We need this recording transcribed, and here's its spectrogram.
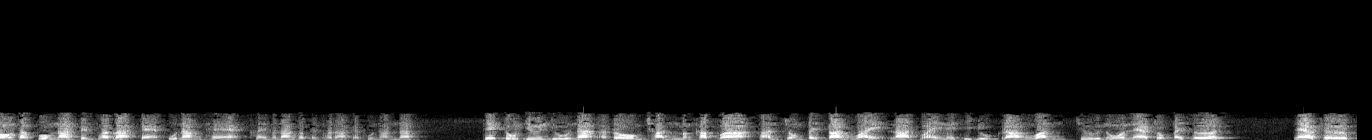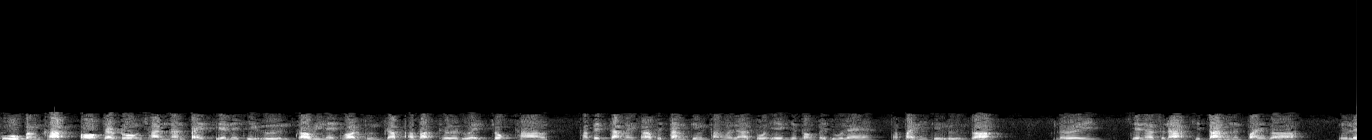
ของทั้งปวงนั้นเป็นภาระแก่ผู้นั่งแท้ ใครมานั่งก็เป็นภาระแก่ผู้นั้นนะที่ตุยืนอยู่ณโรงฉันบังคับว่าท่านจงไปตั้งไว้ลาดไว้ในที่อยู่กลางวัน ชื่อโน้นแล้วจงไปเถิด แล้วเธอผู้บังคับออกจากโรงฉันนั้นไปเสียในที่อื่นเพราะวินัยทรพึงกลับอบัตเธอด้วยจกเท้า ถ้าไปสั่งให้เขาไปตั้งเตียงต่างไว้แล้วตัวเองจะต้องไปดูแล ถ้าไปในที่อื่นก็ เลยเสนาสนะที่ตั้งนั้นไปก็เล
